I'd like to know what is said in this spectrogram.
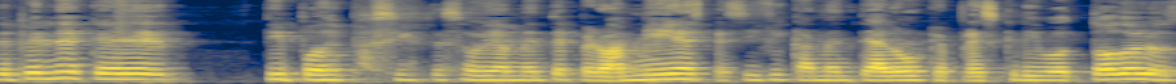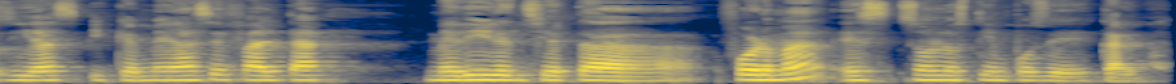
Depende de qué tipo de pacientes, obviamente, pero a mí específicamente algo que prescribo todos los días y que me hace falta medir en cierta forma es, son los tiempos de calma,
